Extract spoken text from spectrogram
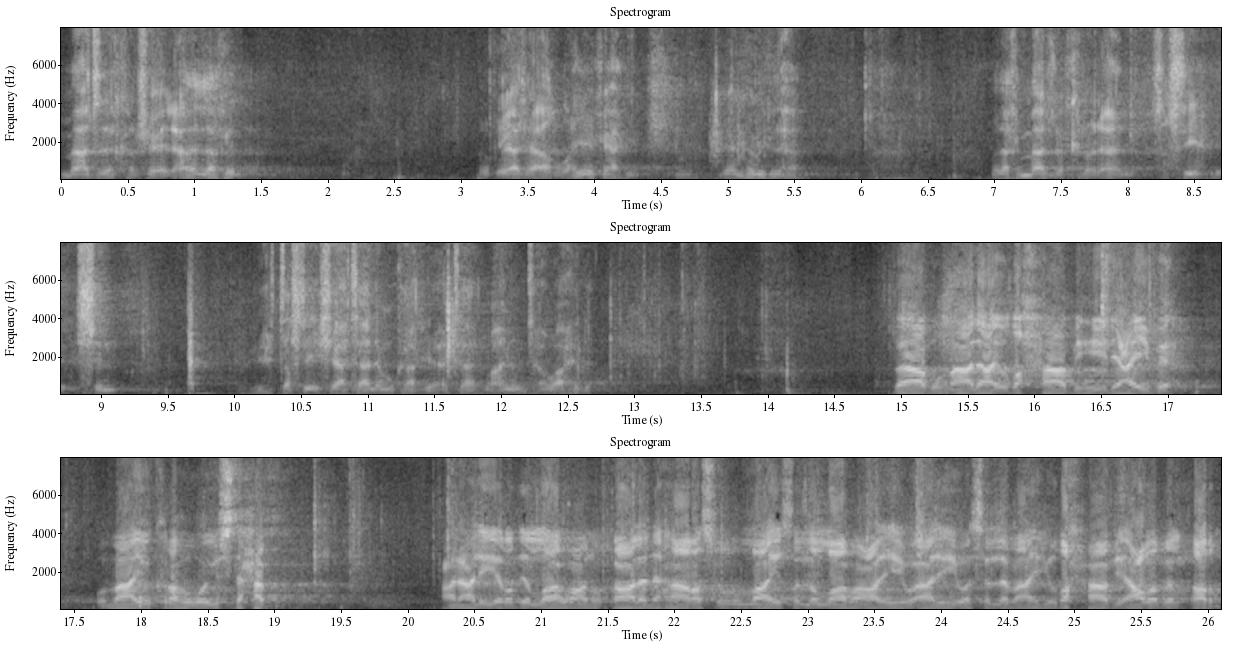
ما اتذكر شيء الآن لكن القياس على الضحية كافي لأنها مثلها. ولكن ما أتذكر الآن تصريح في السن. فيه تصريح شاتان مكافئتان وعن انتهى واحدة. باب ما لا يضحى به لعيبه وما يكره ويستحب. عن علي رضي الله عنه قال نهى رسول الله صلى الله عليه وآله وسلم أن يضحى بأعظم القرن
